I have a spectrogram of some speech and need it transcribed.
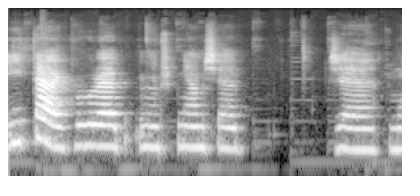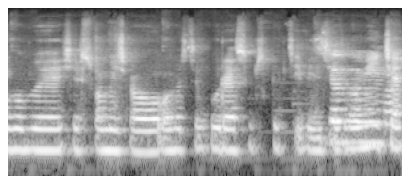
i tak, w ogóle nie przypomniałam się, że mogłoby się wspomnieć o łapce w górę, subskrypcji, więc nie Zjadłam zapomnijcie.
